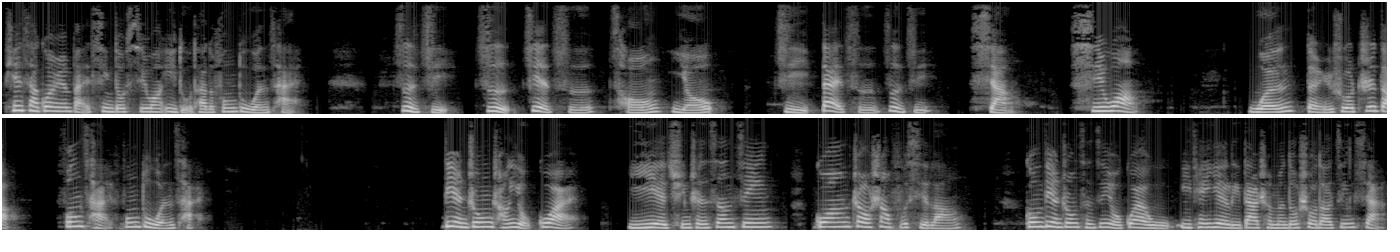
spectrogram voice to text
天下官员百姓都希望一睹他的风度文采。自己自介词从由己代词自己想希望文等于说知道风采风度文采。殿中常有怪，一夜群臣相惊。光召上府喜郎，宫殿中曾经有怪物，一天夜里大臣们都受到惊吓。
